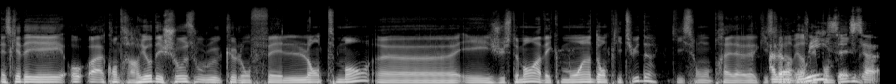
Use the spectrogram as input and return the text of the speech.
Est-ce qu'il y a des, à contrario des choses que l'on fait lentement euh, et justement avec moins d'amplitude qui sont près, euh, qui Alors oui, ça,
